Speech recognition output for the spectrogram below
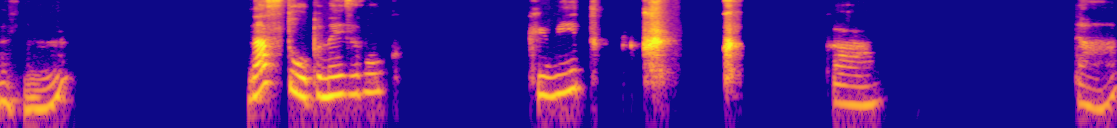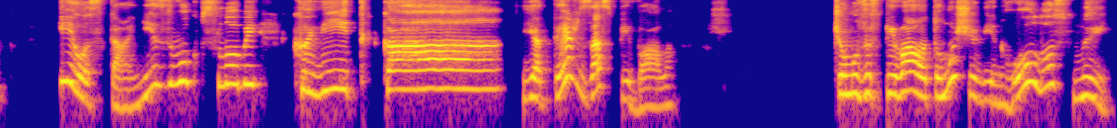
Угу. Наступний звук квітка. Так. І останній звук в слові квітка. Я теж заспівала. Чому заспівала? Тому що він голосний.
